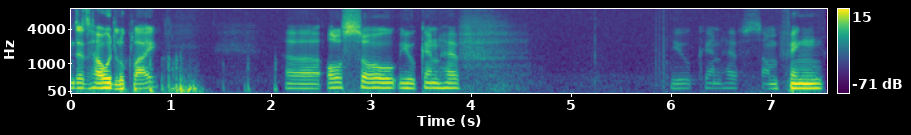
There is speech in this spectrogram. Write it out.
that's how it look like. Uh, also, you can have you can have something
